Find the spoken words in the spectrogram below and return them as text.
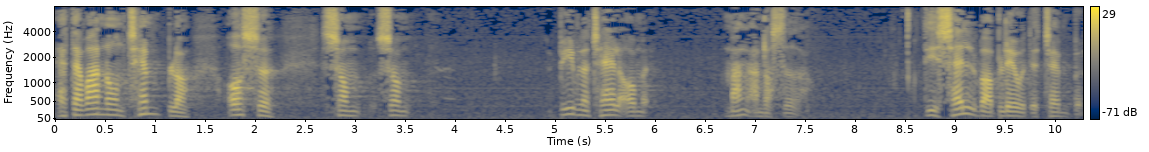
at der var nogle templer, også som, som Bibelen taler om mange andre steder. De selv var blevet et tempel.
